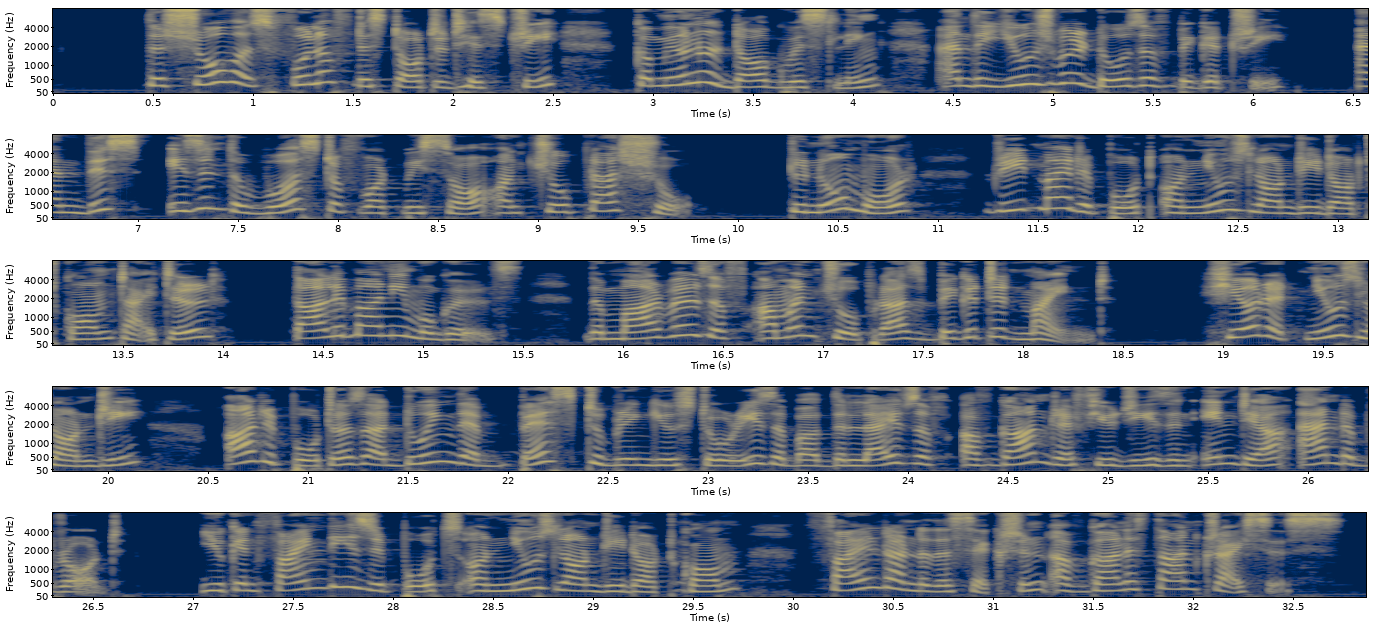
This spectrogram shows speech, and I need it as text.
The show was full of distorted history, communal dog whistling, and the usual dose of bigotry. And this isn't the worst of what we saw on Chopra's show. To know more, read my report on newslaundry.com titled Talibani Mughals The Marvels of Aman Chopra's Bigoted Mind. Here at News Laundry, our reporters are doing their best to bring you stories about the lives of Afghan refugees in India and abroad. You can find these reports on newslaundry.com, filed under the section Afghanistan Crisis.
